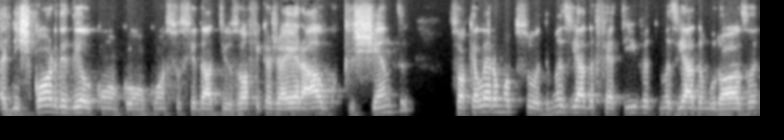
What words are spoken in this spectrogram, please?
a discórdia dele com, com, com a sociedade teosófica já era algo crescente, só que ele era uma pessoa demasiado afetiva, demasiado amorosa,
